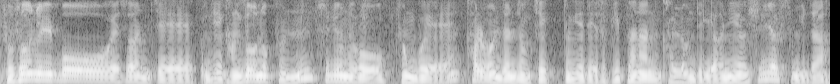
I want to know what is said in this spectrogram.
조선일보에서 이제 굉장히 강도 높은 수준으로 정부의 탈원전 정책 등에 대해서 비판하는 칼럼들이 연이어 실렸습니다.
